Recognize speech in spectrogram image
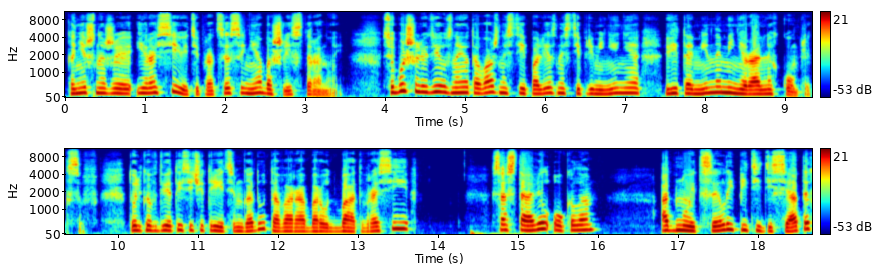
Конечно же, и Россию эти процессы не обошли стороной. Все больше людей узнает о важности и полезности применения витаминно-минеральных комплексов. Только в 2003 году товарооборот БАТ в России составил около 1,5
